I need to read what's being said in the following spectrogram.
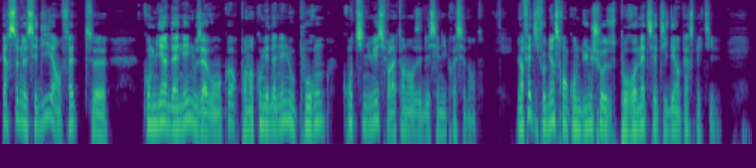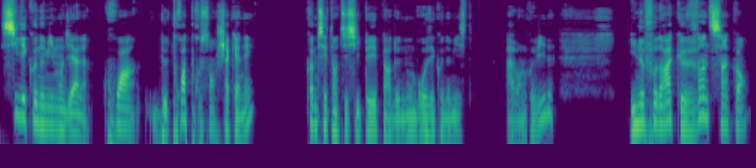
Personne ne sait dire, en fait, euh, combien d'années nous avons encore, pendant combien d'années nous pourrons continuer sur la tendance des décennies précédentes. Mais en fait, il faut bien se rendre compte d'une chose pour remettre cette idée en perspective. Si l'économie mondiale croît de 3% chaque année, comme c'est anticipé par de nombreux économistes avant le Covid, il ne faudra que 25 ans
